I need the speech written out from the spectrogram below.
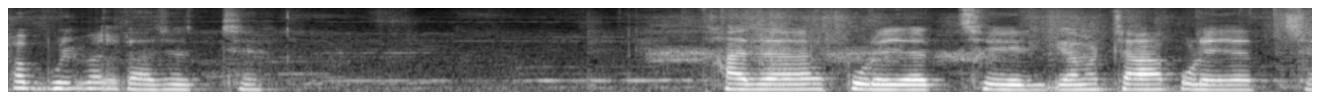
সব ভুলভাল কাজ হচ্ছে। খাজা পড়ে যাচ্ছে এদিকে আমার চা পড়ে যাচ্ছে?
